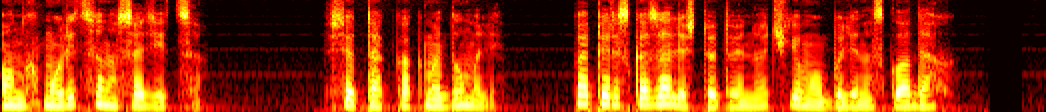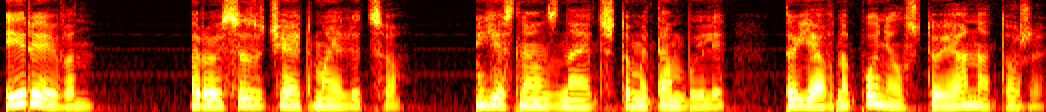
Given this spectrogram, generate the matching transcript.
Он хмурится, но садится. Все так, как мы думали. Папе рассказали, что той ночью мы были на складах. И Рейвен. Ройс изучает моё лицо. Если он знает, что мы там были, то явно понял, что и она тоже.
